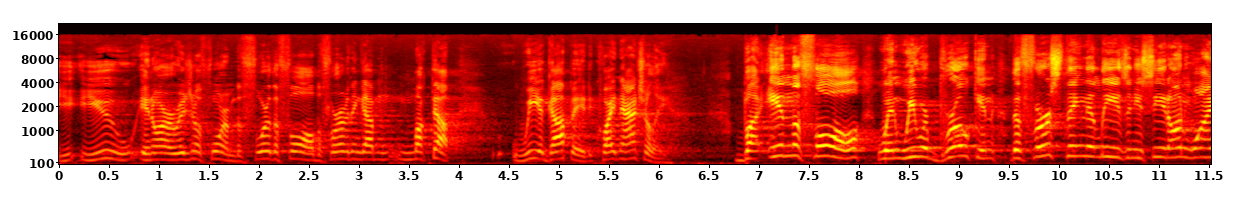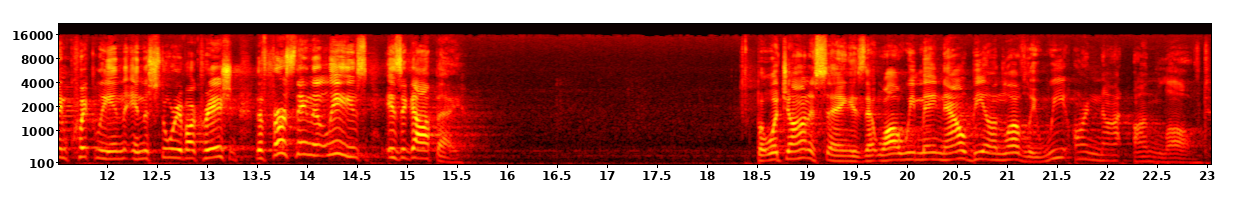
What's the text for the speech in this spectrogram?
you, in our original form, before the fall, before everything got mucked up, we agape quite naturally. But in the fall, when we were broken, the first thing that leaves, and you see it unwind quickly in, in the story of our creation, the first thing that leaves is agape. But what John is saying is that while we may now be unlovely, we are not unloved.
